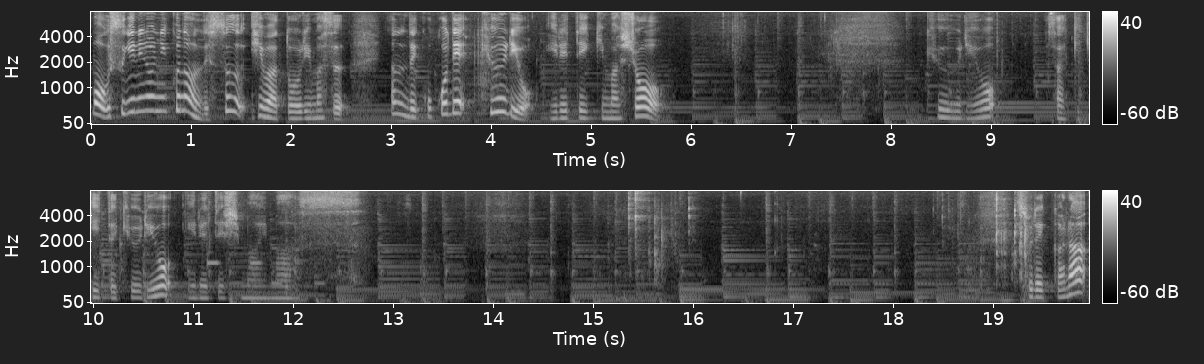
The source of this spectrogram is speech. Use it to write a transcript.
もう薄切りの肉なのですぐ火は通ります。なのでここできゅうりを入れていきましょう。きゅうりをさっき切ったきゅうりを入れてしまいます。それから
